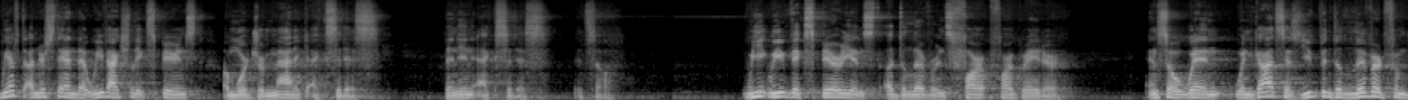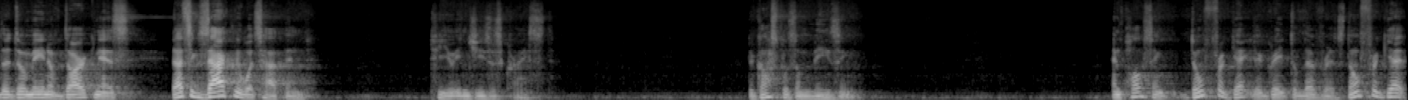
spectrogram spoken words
we have to understand that we've actually experienced a more dramatic exodus than in Exodus itself. We, we've experienced a deliverance far, far greater. And so when, when God says, You've been delivered from the domain of darkness, that's exactly what's happened to you in Jesus Christ. The gospel is amazing. And Paul's saying, Don't forget your great deliverance. Don't forget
